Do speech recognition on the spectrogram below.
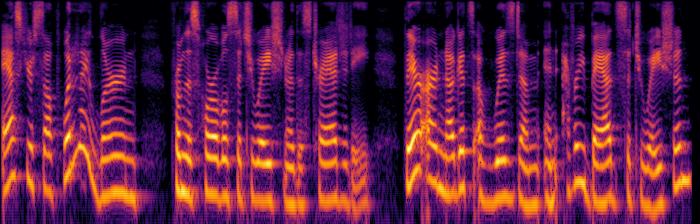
Ask yourself, what did I learn from this horrible situation or this tragedy? There are nuggets of wisdom in every bad situation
